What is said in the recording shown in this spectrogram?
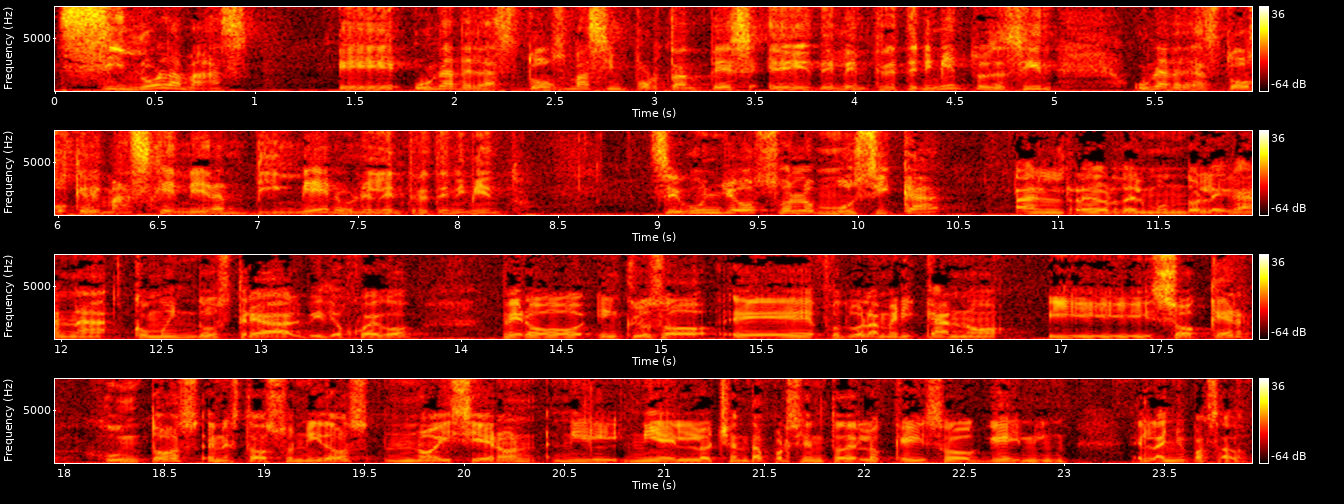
si no la más, eh, una de las dos más importantes eh, del entretenimiento. Es decir, una de las dos que más generan dinero en el entretenimiento. Según yo, solo música alrededor del mundo le gana como industria al videojuego, pero incluso eh, fútbol americano y soccer juntos en Estados Unidos no hicieron ni, ni el 80% de lo que hizo gaming el año pasado.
